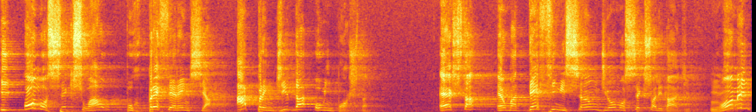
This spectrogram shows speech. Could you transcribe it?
e homossexual por preferência aprendida ou imposta. Esta é uma definição de homossexualidade. Um homem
